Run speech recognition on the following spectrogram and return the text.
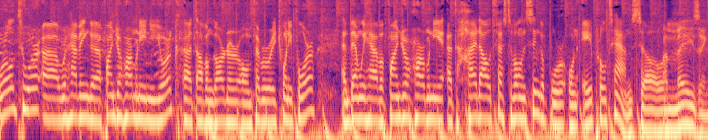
world tour. Uh, we're having uh, Find Your Harmony in New York at Avant Gardner on February 24. And then we have a Find Your Harmony at the Hideout Festival in Singapore on April 10. So, Amazing.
